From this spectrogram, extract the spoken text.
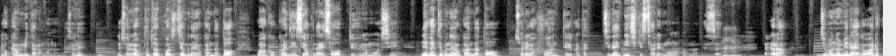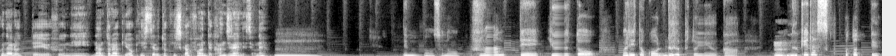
予感みたいなものなんですよね。でそれが例えばポジティブな予感だとわあここから人生良くなりそうっていうふうに思うしネガティブな予感だとそれが不安っていう形で認識されるものなんです。はい、だから自分の未来が悪くなるっていうふうになんとなく予期してる時しか不安って感じないんですよね。うん。でもその不安っていうと割とこうループというか、うん、抜け出すことって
